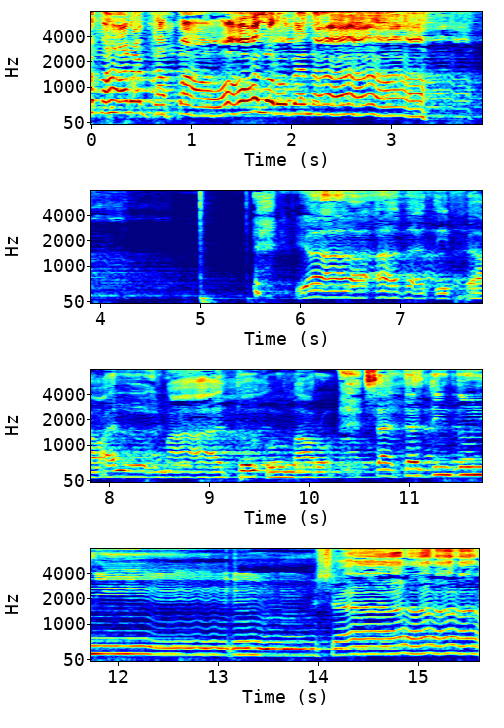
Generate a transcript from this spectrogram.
আমার একটা পাও লড়বে না يا أبت فعل ما تؤمر ستجدني إن شاء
